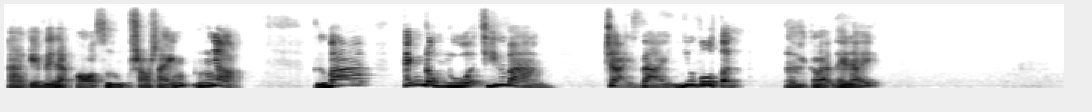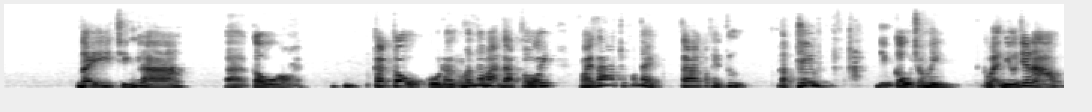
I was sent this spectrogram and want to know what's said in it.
À, cái đấy là có sử dụng so sánh, đúng nhỉ? Thứ ba, cánh đồng lúa chín vàng trải dài như vô tận. À, các bạn thấy đấy. Đây chính là à, câu hỏi các câu cô đã hướng dẫn các bạn đặt rồi. Ngoài ra chúng có thể ta có thể tự đặt thêm những câu cho mình. Các bạn nhớ chưa nào?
